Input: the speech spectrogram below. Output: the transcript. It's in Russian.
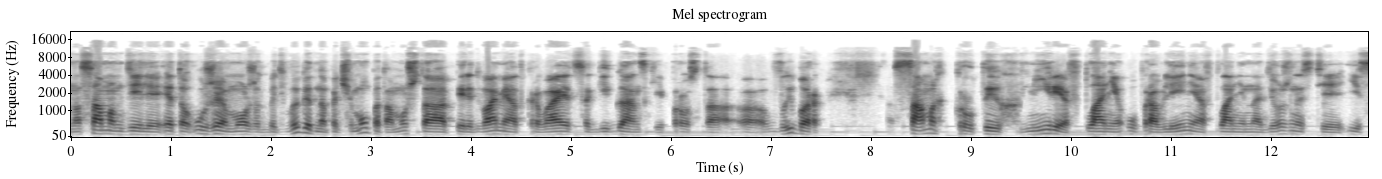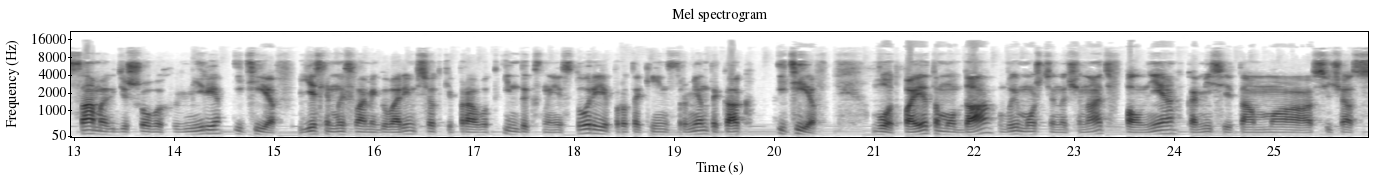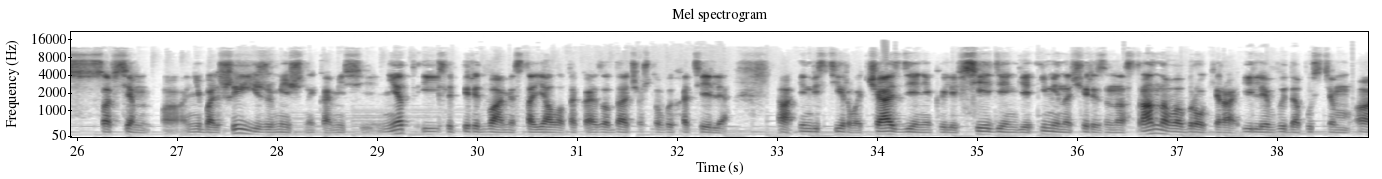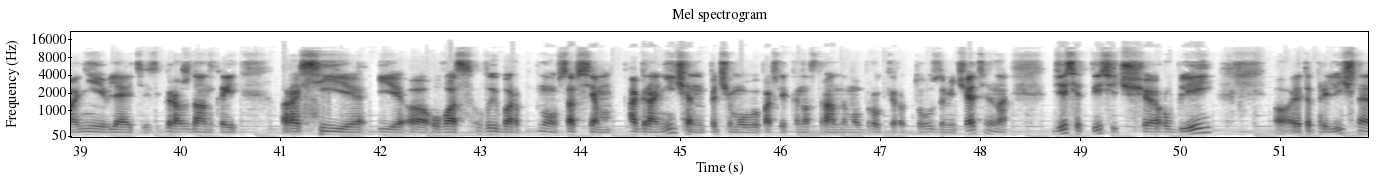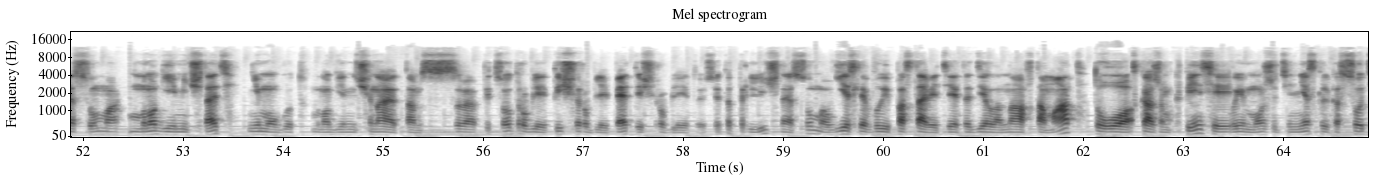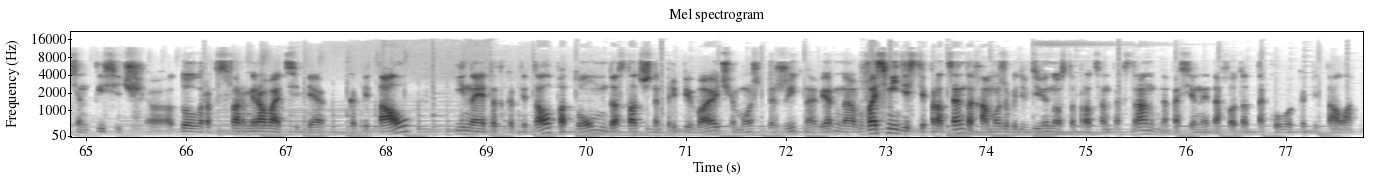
На самом деле это уже может быть выгодно. Почему? Потому что перед вами открывается гигантский просто э, выбор самых крутых в мире в плане управления, в плане надежности и самых дешевых в мире ETF. Если мы с вами говорим все-таки про вот индексные истории, про такие инструменты, как ETF. Вот, поэтому да, вы можете начинать вполне. Комиссии там а, сейчас совсем а, небольшие, ежемесячной комиссии нет. И если перед вами стояла такая задача, что вы хотели а, инвестировать часть денег или все деньги именно через иностранного брокера, или вы, допустим, а, не являетесь гражданкой России, и э, у вас выбор ну, совсем ограничен, почему вы пошли к иностранному брокеру, то замечательно. 10 тысяч рублей э, – это приличная сумма. Многие мечтать не могут. Многие начинают там с 500 рублей, 1000 рублей, 5000 рублей. То есть это приличная сумма. Если вы поставите это дело на автомат, то, скажем, к пенсии вы можете несколько сотен тысяч э, долларов сформировать себе капитал, и на этот капитал потом достаточно припеваючи можете жить, наверное, в 80%, а может быть в 90% стран на пассивный доход от такого капитала.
